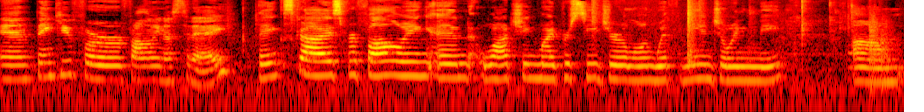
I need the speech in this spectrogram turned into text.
and thank you for following us today. Thanks, guys, for following and watching my procedure along with me and joining me. Um,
